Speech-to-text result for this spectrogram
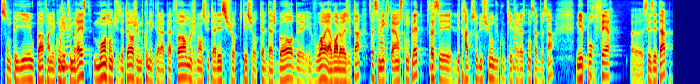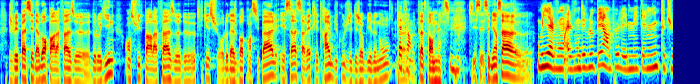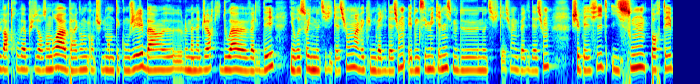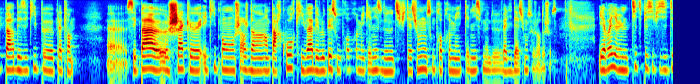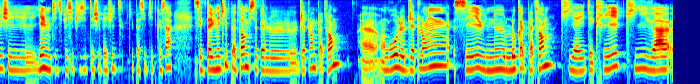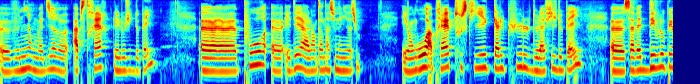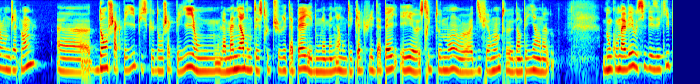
sont payés ou pas enfin les congés qui mhm. me restent. Moi en tant qu'utilisateur je vais me connecter à la plateforme je vais ensuite aller sur cliquer sur tel dashboard et voir et avoir le résultat. Ça c'est une expérience complète. Ça c'est les Tribe Solutions du coup qui étaient responsables de ça. Mais pour faire euh, ces étapes. Je vais passer d'abord par la phase de login, ensuite par la phase de cliquer sur le dashboard principal, et ça, ça va être les tribes. Du coup, j'ai déjà oublié le nom. Plateforme. Euh, plateforme, merci. Mhm. C'est bien ça euh Oui, elles vont, elles vont développer un peu les mécaniques que tu vas retrouver à plusieurs endroits. Par exemple, quand tu demandes tes congés, ben, le manager qui doit valider, il reçoit une notification avec une validation. Et donc, ces mécanismes de notification et de validation chez Payfit, ils sont portés par des équipes plateformes. Euh, c'est pas euh, chaque euh, équipe en charge d'un parcours qui va développer son propre mécanisme de notification, son propre mécanisme de validation, ce genre de choses. Et après, il y une petite spécificité chez, il y a une petite spécificité chez Payfit qui est pas si petite que ça, c'est que tu as une équipe plateforme qui s'appelle le Jetlang Platform. en gros, le Jetlang, c'est une low-code plateforme qui a été créée, qui va venir, on va dire, abstraire les logiques de paye pour euh, aider à l'internationalisation. Et en gros, après, tout ce qui est calcul de la fiche de paye, euh, ça va être développé en Jetlang dans chaque pays, puisque dans chaque pays, la manière dont est structurée ta paye et dont la manière dont est calculée ta paye est strictement différente d'un pays à un autre. Donc on avait aussi des équipes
